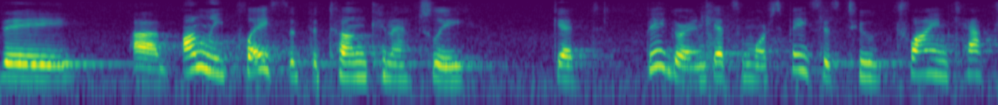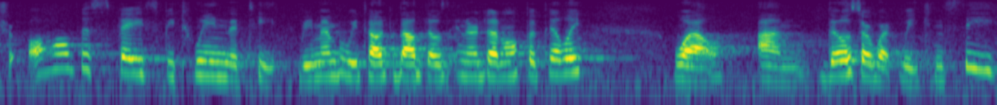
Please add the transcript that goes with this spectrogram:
the um, only place that the tongue can actually get bigger and get some more space is to try and capture all the space between the teeth. Remember we talked about those interdental papillae? Well, um, those are what we can see,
